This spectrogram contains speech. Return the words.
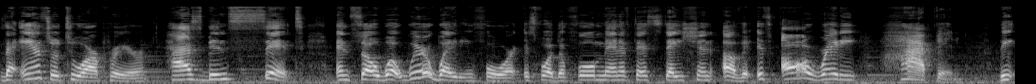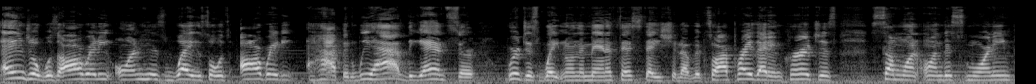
the answer to our prayer has been sent. And so what we're waiting for is for the full manifestation of it. It's already happened. The angel was already on his way, so it's already happened. We have the answer. We're just waiting on the manifestation of it. So I pray that encourages someone on this morning.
